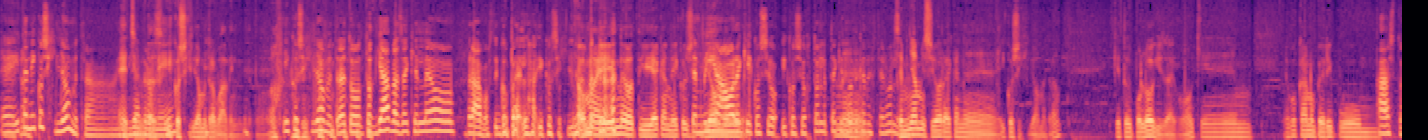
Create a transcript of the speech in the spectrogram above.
Ε, ήταν 20 χιλιόμετρα η Έτσι είναι, τα διαδρομή. 20 χιλιόμετρα βάδην είναι το. 20 χιλιόμετρα. το, το διάβαζα και λέω μπράβο στην κοπέλα. 20 Το θέμα χιλιόμετρα. είναι ότι έκανε 20 σε χιλιόμετρα. μία ώρα και 20, 28 λεπτά και Ναι. 12 δευτερόλεπτα. Σε μια μισή ώρα έκανε 20 χιλιόμετρα και το υπολόγιζα εγώ και εγώ κάνω περίπου Άστο.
